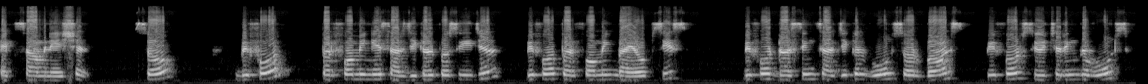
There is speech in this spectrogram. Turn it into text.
examination. So, before performing a surgical procedure, before performing biopsies, before dressing surgical wounds or burns, before suturing the wounds,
